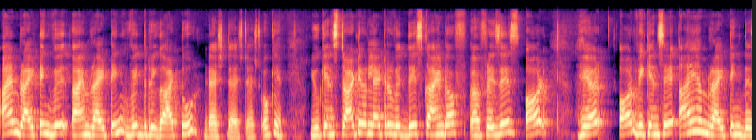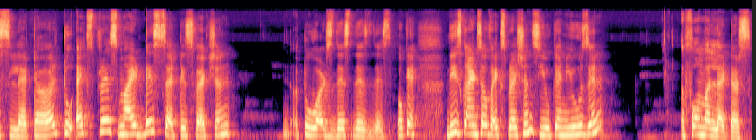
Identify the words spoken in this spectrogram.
I am writing with i am writing with regard to dash dash dash. Okay. You can start your letter with this kind of uh, phrases or here or we can say i am writing this letter to express my dissatisfaction towards this this this. Okay? These kinds of expressions you can use in formal letters.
